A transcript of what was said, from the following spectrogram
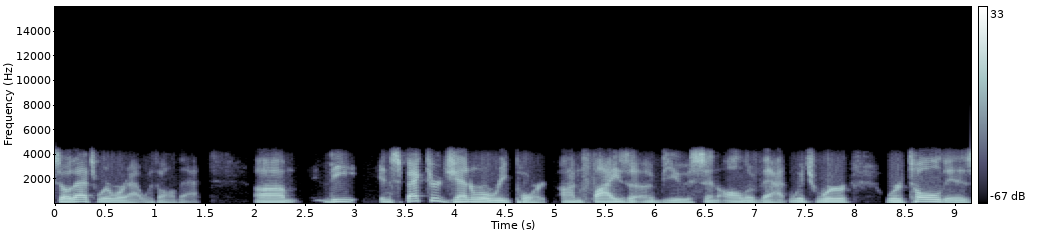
so that's where we're at with all that. Um, the inspector general report on FISA abuse and all of that, which we're we're told is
